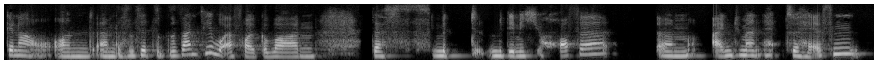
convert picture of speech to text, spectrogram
Genau, und ähm, das ist jetzt sozusagen Februar-Erfolg geworden, das mit, mit dem ich hoffe, ähm, Eigentümern zu helfen,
